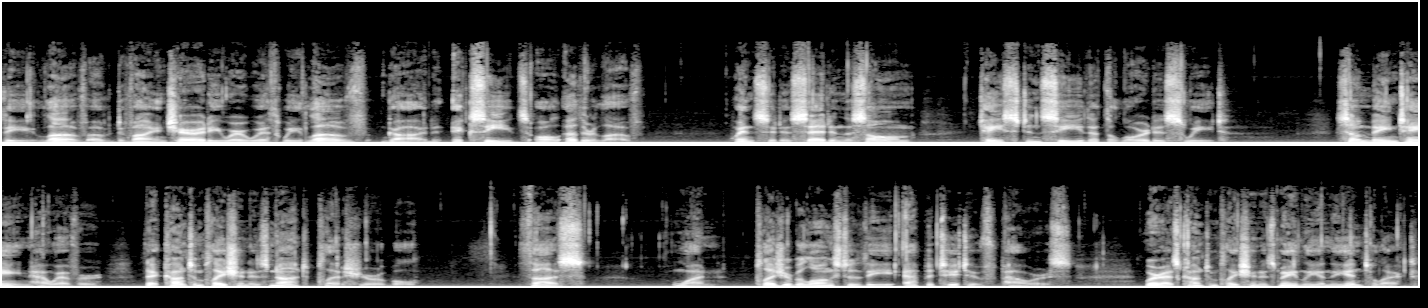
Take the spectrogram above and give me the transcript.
the love of divine charity wherewith we love God exceeds all other love. Whence it is said in the psalm, Taste and see that the Lord is sweet. Some maintain, however, that contemplation is not pleasurable. Thus, 1. Pleasure belongs to the appetitive powers, whereas contemplation is mainly in the intellect.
